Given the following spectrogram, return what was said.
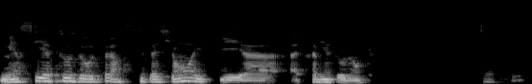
Merci à tous de votre participation et puis à, à très bientôt donc. Merci.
